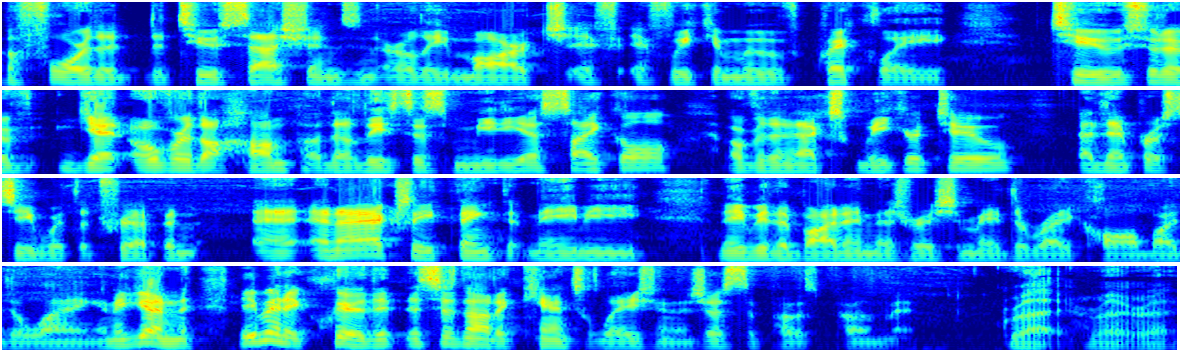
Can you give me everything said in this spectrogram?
before the, the two sessions in early March if, if we can move quickly to sort of get over the hump of at least this media cycle over the next week or two and then proceed with the trip. And, and, and I actually think that maybe maybe the Biden administration made the right call by delaying. And again, they made it clear that this is not a cancellation; it's just a postponement. Right, right, right.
